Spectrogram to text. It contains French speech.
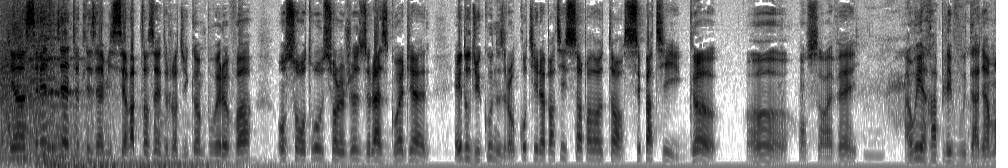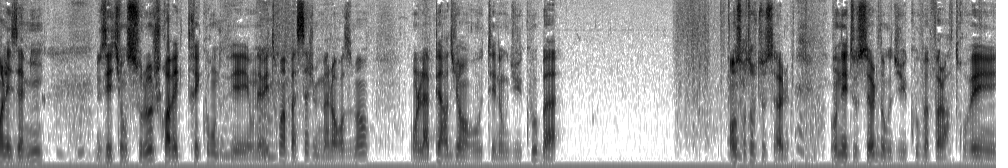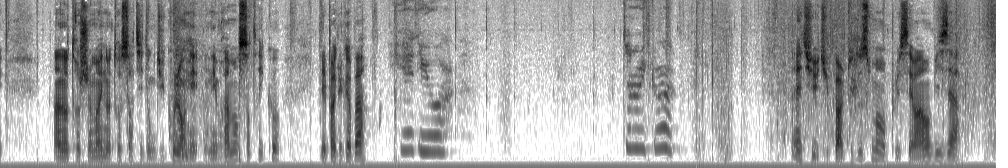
bien, salut à toutes les amis, c'est Raptor Z. Aujourd'hui, comme vous pouvez le voir, on se retrouve sur le jeu The Last Guardian. Et donc, du coup, nous allons continuer la partie sans perdre de temps. C'est parti, go Oh, on se réveille. Ah oui, rappelez-vous, dernièrement, les amis, nous étions sous l'eau, je crois, avec Tréco. On, devait, on avait trouvé un passage, mais malheureusement, on l'a perdu en route. Et donc, du coup, bah. On se retrouve tout seul. On est tout seul, donc du coup, va falloir trouver un autre chemin, une autre sortie. Donc, du coup, là, on est, vraiment sans Tréco. Il est pas quelque part Here you are. Eh, tu, tu parles tout doucement en plus, c'est vraiment bizarre.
